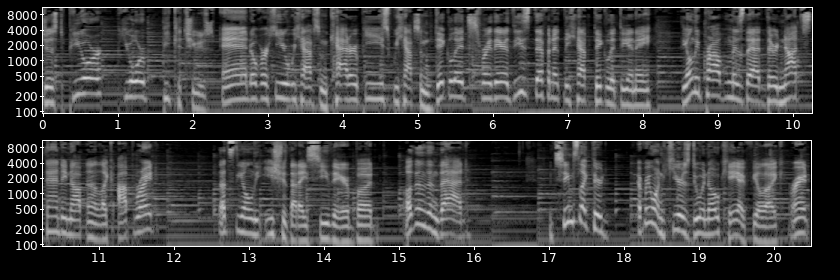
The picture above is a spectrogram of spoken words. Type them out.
Just pure, pure Pikachus. And over here, we have some Caterpies. We have some Digletts right there. These definitely have Diglett DNA. The only problem is that they're not standing up uh, like upright. That's the only issue that I see there, but other than that, it seems like they're everyone here is doing okay, I feel like, right?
